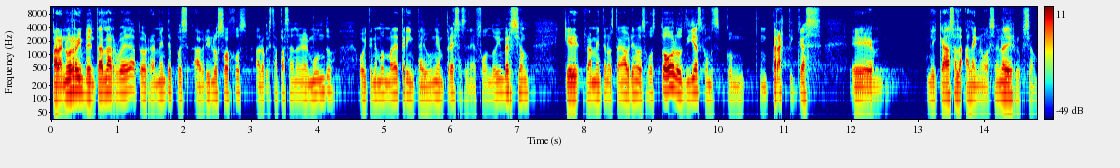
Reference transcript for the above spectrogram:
para no reinventar la rueda, pero realmente pues abrir los ojos a lo que está pasando en el mundo. Hoy tenemos más de 31 empresas en el fondo de inversión que realmente nos están abriendo los ojos todos los días con, prácticas eh, dedicadas a la, innovación y la disrupción.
